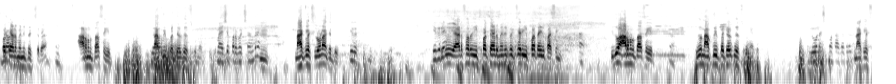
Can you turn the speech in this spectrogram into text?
ಇಪ್ಪತ್ತೆರಡು ಮ್ಯಾನುಫ್ಯಾಕ್ಚರ ಹ್ಮ್. ಆರ್ನೂರು ತಾಸು ಆಗೈತಿ. ನಾಲ್ಕು ಇಪ್ಪತ್ತೇಳು ಕಮ್ಮಿ ಮ್ಯಾಶಿ ಪರ್ಫೆಕ್ಷನ್ ರೀ? ಹ್ಞೂ ನಾಲ್ಕು ಲಕ್ಷ ಲೋನ್ ಹಾಕತ್ತೀವಿ ಇದು. ಇದು ಎರಡ್ ಸಾವಿರದ ಇಪ್ಪತ್ತೆರಡು ಮ್ಯಾನುಫ್ಯಾಕ್ಚರ್ ಇಪ್ಪತ್ತೈದು ಪಾಸಿಂಗ್ ಇದು ಆರ್ನೂರು ತಾಸು ಆಗೈತಿ. ಇದು ನಾಲ್ಕು ಇಪ್ಪತ್ತೆರಡು ತೆಗೆಸ್ಕೊಂಡೆ ಲೋನ್ ಎಷ್ಟು ಮಟ್ಟ ನಾಲ್ಕು ಲಕ್ಷ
